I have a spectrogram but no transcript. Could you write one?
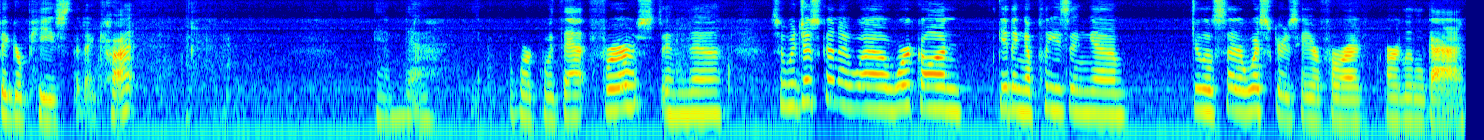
bigger piece that I cut and uh, work with that first. And uh, so we're just going to uh, work on getting a pleasing um, little set of whiskers here for our, our little guy.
